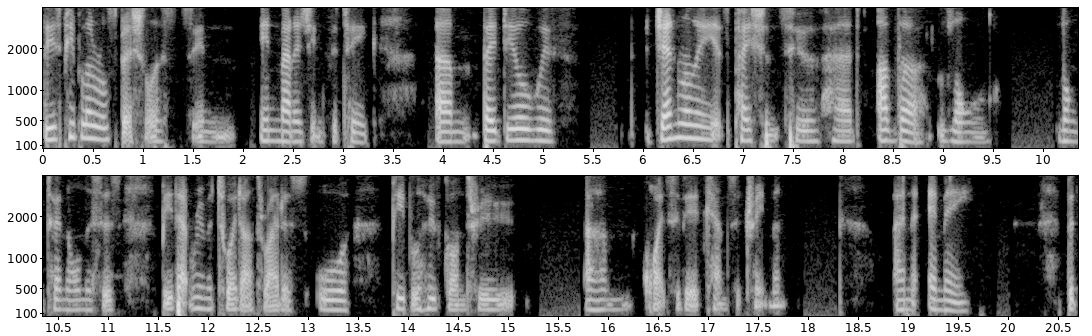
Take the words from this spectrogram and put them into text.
these people are all specialists in in managing fatigue. Um, they deal with generally it's patients who have had other long long term illnesses, be that rheumatoid arthritis or people who've gone through um, quite severe cancer treatment and ME. But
